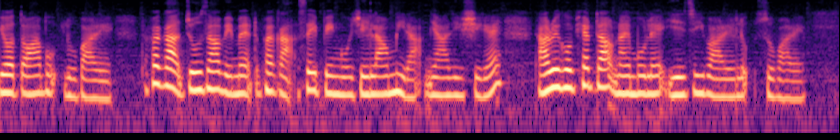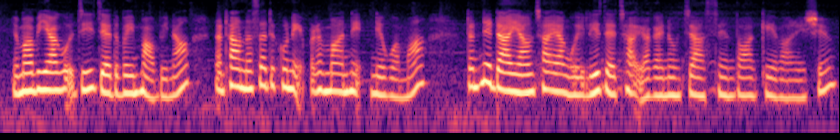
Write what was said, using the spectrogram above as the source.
လျော့သွားဖို့လိုပါတယ်။တစ်ဖက်ကစ조사ပေမဲ့တစ်ဖက်ကစိတ်ပင်ကိုရေလောင်းမိတာအများကြီးရှိတယ်။ဒါတွေကိုဖျက်တောက်နိုင်ဖို့လည်းရည်ကြီးပါတယ်လို့ဆိုပါတယ်။မြန်မာပြည်ကိုအကြီးအကျယ်တပိတ်မှောက်ပြီးနောက်2021ခုနှစ်ပထမနှစ်နှစ်ဝက်မှာ တစ်နှစ်တာရောင်းချရငွေ46ရာခိုင်နှုန်းကျဆင်းသွားခဲ့ပါတယ်ရှင်။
